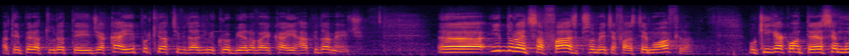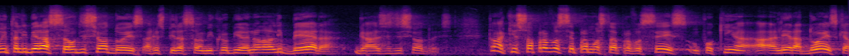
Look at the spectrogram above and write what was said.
a temperatura tende a cair, porque a atividade microbiana vai cair rapidamente. Uh, e durante essa fase, principalmente a fase termófila, o que, que acontece é muita liberação de CO2. A respiração microbiana ela libera gases de CO2. Então, aqui só para você, para mostrar para vocês um pouquinho a, a leira 2, que é,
